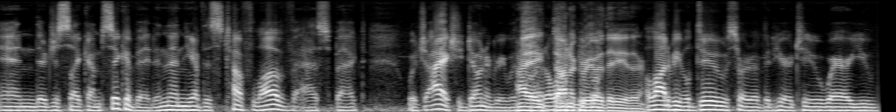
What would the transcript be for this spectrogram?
and they're just like, I'm sick of it. And then you have this tough love aspect, which I actually don't agree with. I but a lot don't agree people- with it either. A lot of people do sort of adhere to where you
